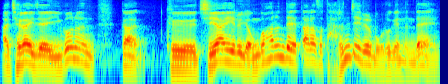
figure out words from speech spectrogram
아 제가 이제 이거는 그러니까 그 GI를 연구하는 데에 따라서 다른지를 모르겠는데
